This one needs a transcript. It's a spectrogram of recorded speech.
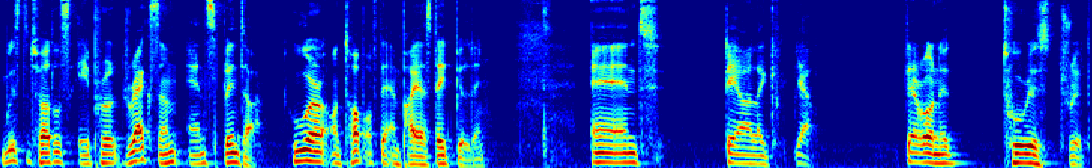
with the turtles April, Draxum, and Splinter, who are on top of the Empire State Building. And they are like, yeah, they're on a tourist trip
